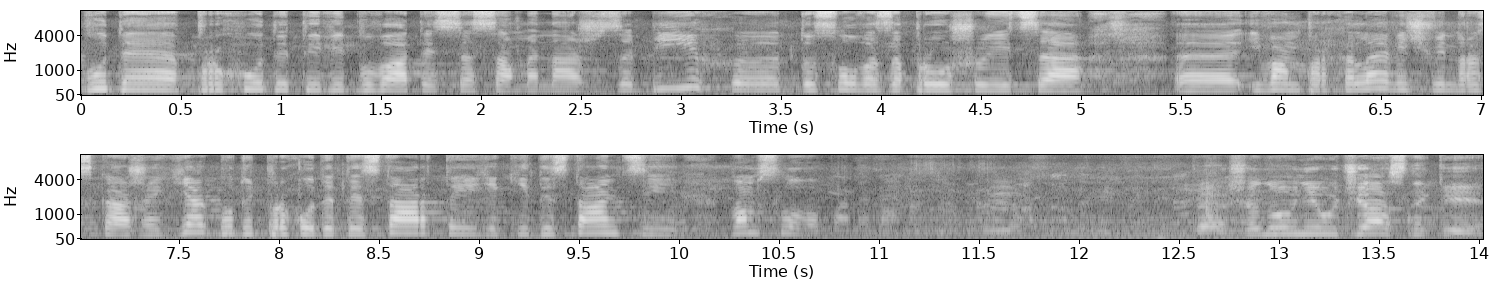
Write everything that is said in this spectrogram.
буде проходити відбуватися саме наш забіг? Е, До слова запрошується е, Іван Пархалевич. Він розкаже, як будуть проходити старти, які дистанції. Вам слово, пане Іване. Так, шановні учасники,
